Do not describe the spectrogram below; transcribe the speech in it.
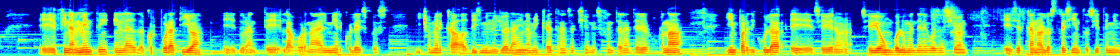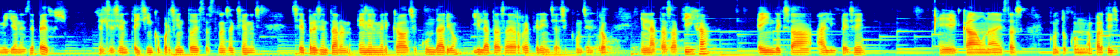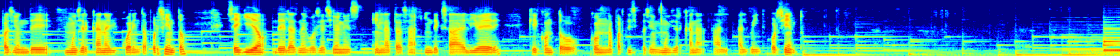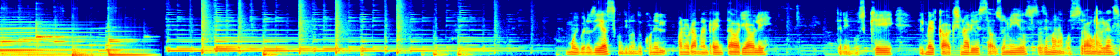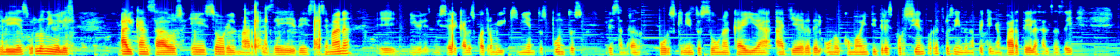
Eh, finalmente, en la deuda corporativa, eh, durante la jornada del miércoles, pues dicho mercado disminuyó la dinámica de transacciones frente a la anterior jornada y en particular eh, se, vieron, se vio un volumen de negociación cercano a los 307 mil millones de pesos. El 65% de estas transacciones se presentaron en el mercado secundario y la tasa de referencia se concentró en la tasa fija e indexada al IPC eh, cada una de estas contó con una participación de muy cercana al 40%, seguido de las negociaciones en la tasa indexada del IBR, que contó con una participación muy cercana al, al 20%. Buenos días. Continuando con el panorama en renta variable, tenemos que el mercado accionario de Estados Unidos esta semana ha mostrado una gran solidez sobre los niveles alcanzados eh, sobre el martes de, esta semana, eh, niveles muy cerca a los 4.500 puntos. El Standard Poor's 500 tuvo una caída ayer del 1,23%, retrocediendo una pequeña parte de las alzas de,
